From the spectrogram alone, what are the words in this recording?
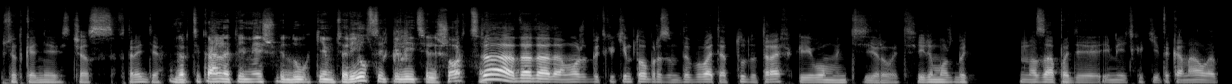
все-таки они сейчас в тренде. Вертикально ты имеешь в виду какие-нибудь рилсы пилить или шорты? Да, да, да, да. Может быть, каким-то образом добывать оттуда трафик и его монетизировать. Или, может быть, на Западе иметь какие-то каналы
